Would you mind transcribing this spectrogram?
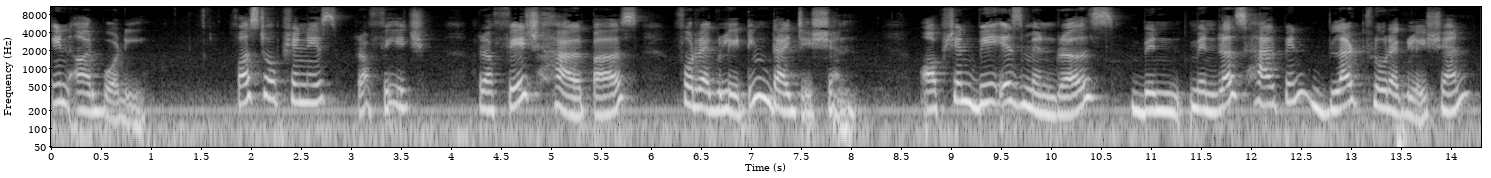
in our body? First option is roughage. Roughage help us for regulating digestion. Option B is minerals. Bin minerals help in blood flow regulation.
